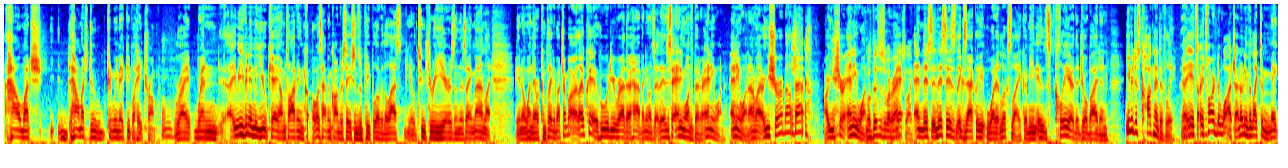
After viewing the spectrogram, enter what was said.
how much how much do can we make people hate Trump, Mm-hmm. right? When even in the UK, I'm talking, I was having conversations with people over the last you know two three years, and they're saying, man, like, you know, when they were complaining about Trump, oh, like, okay, who would you rather have? Anyone? They just say anyone's better, anyone, anyone. And I'm like, are you sure about that? Are you sure anyone? Well, this is what it looks like. And this this is exactly what it looks like. I mean, it's clear that Joe Biden, even just cognitively, it's it's hard to watch. I don't even like to make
